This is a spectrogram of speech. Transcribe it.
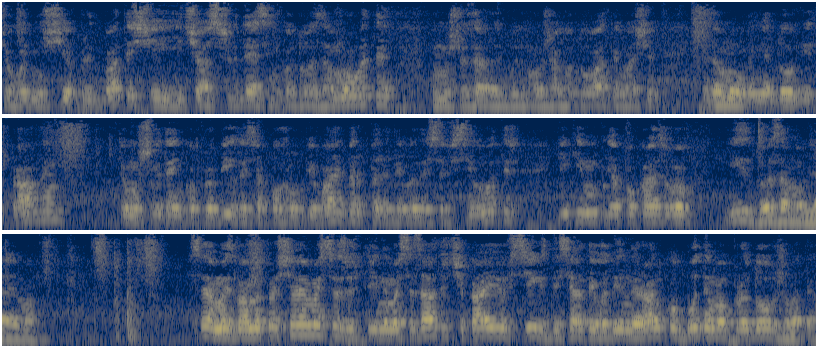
сьогодні ще придбати, ще є час швидесенько дозамовити, тому що зараз будемо вже готувати ваші замовлення до відправлень. Тому швиденько пробіглися по групі Viber, передивилися всі лоти, які я показував, і дозамовляємо. Все, ми з вами прощаємося, зустрінемося завтра. Чекаю всіх з 10 години ранку. Будемо продовжувати.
